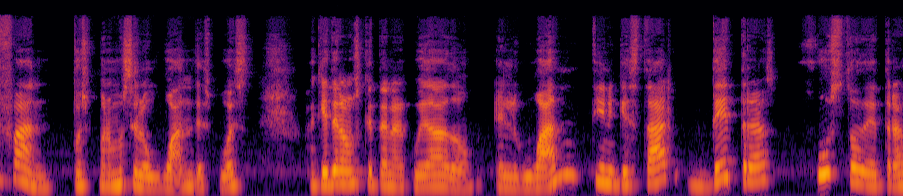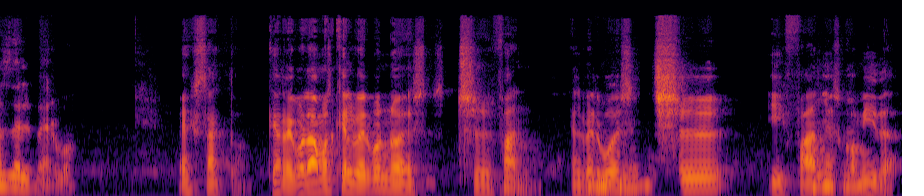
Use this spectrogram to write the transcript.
fan, pues ponemos el one después. Aquí tenemos que tener cuidado. El one tiene que estar detrás, justo detrás del verbo. Exacto. Que recordamos que el verbo no es fan. El verbo es chi y fan es comida.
